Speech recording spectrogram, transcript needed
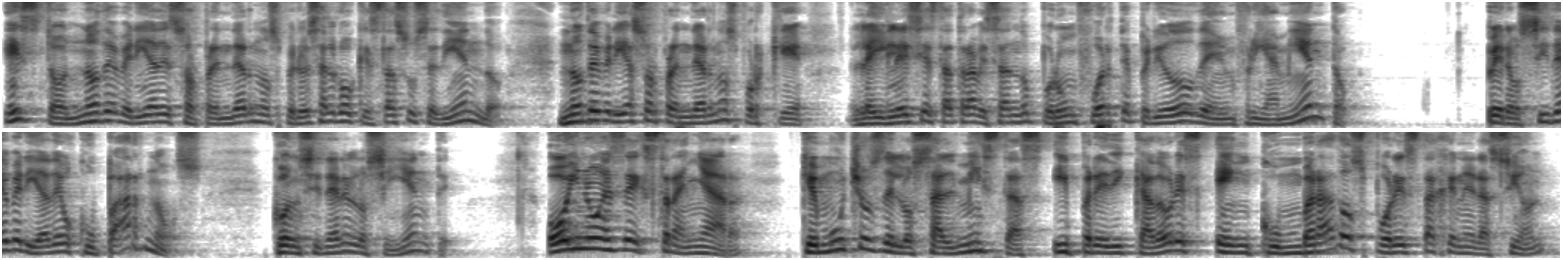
esto no debería de sorprendernos, pero es algo que está sucediendo. No debería sorprendernos porque la iglesia está atravesando por un fuerte periodo de enfriamiento, pero sí debería de ocuparnos. Considere lo siguiente. Hoy no es de extrañar que muchos de los salmistas y predicadores encumbrados por esta generación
